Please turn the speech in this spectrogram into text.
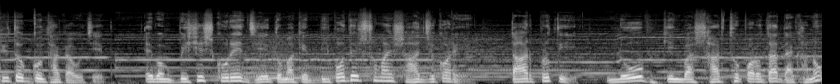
কৃতজ্ঞ থাকা উচিত। এবং বিশেষ করে যে তোমাকে বিপদের সময় সাহায্য করে, তার প্রতি লোভ কিংবা স্বার্থপরতা দেখানো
